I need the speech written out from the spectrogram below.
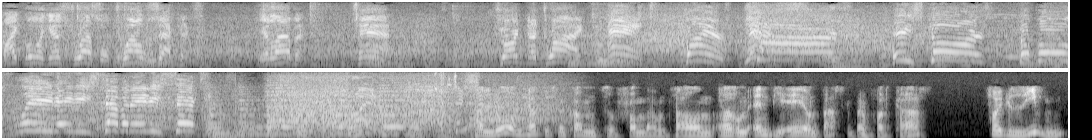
Michael against Russell, 12 seconds. 11, 10. Jordan a drive, hangs, fires, yes! scores! He scores! The Bulls lead 87-86. Hallo und herzlich willkommen zu From Downtown, eurem NBA und Basketball Podcast. Folge 7.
